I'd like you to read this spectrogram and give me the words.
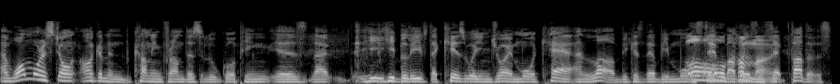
And one more strong argument coming from this Lu Guoping is that he, he believes that kids will enjoy more care and love because there'll be more Oh, stepmothers and stepfathers.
